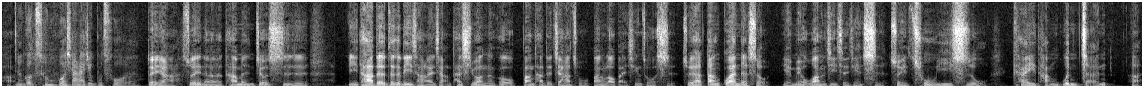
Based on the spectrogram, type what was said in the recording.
哈。能够存活下来就不错了。对呀、啊，所以呢，他们就是以他的这个立场来讲，他希望能够帮他的家族、帮老百姓做事。所以他当官的时候也没有忘记这件事。所以初一十五开堂问诊啊，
